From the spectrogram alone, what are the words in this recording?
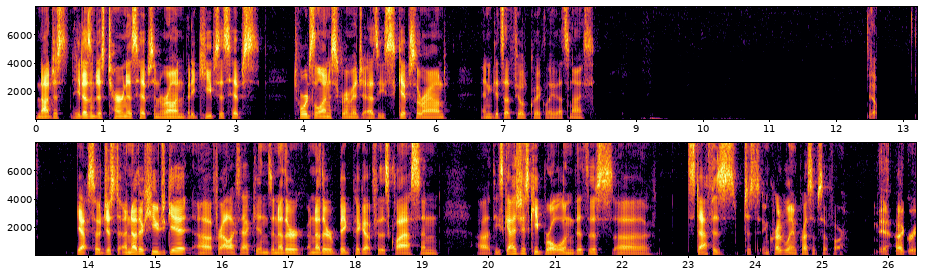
Not just he doesn't just turn his hips and run, but he keeps his hips towards the line of scrimmage as he skips around and gets upfield quickly. That's nice. Yep. Yeah, so just another huge get uh, for Alex Atkins, another another big pickup for this class, and uh, these guys just keep rolling. This, this uh, staff is just incredibly impressive so far. Yeah, I agree.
